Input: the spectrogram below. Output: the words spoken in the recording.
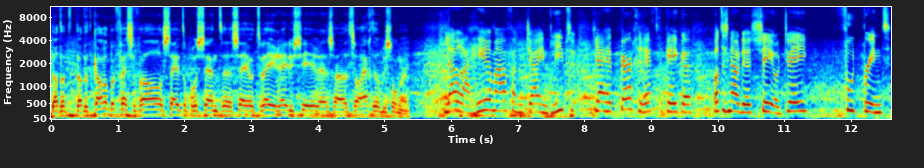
dat, het, dat het kan op een festival, 70% CO2 reduceren en zo. Dat is wel echt heel bijzonder. Laura Herema van Giant Leaps. Jij hebt per gerecht gekeken. Wat is nou de CO2 footprint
